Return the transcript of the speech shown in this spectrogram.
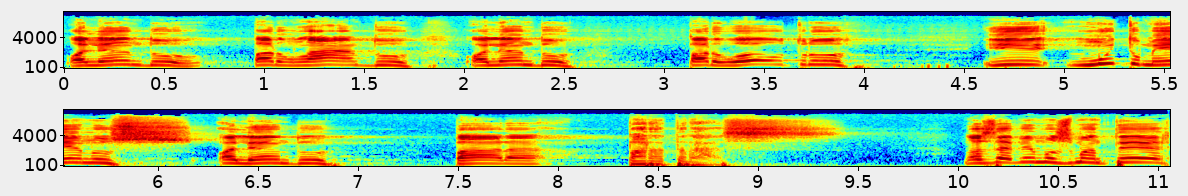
olhando para um lado, olhando para o outro, e muito menos olhando para, para trás. Nós devemos manter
